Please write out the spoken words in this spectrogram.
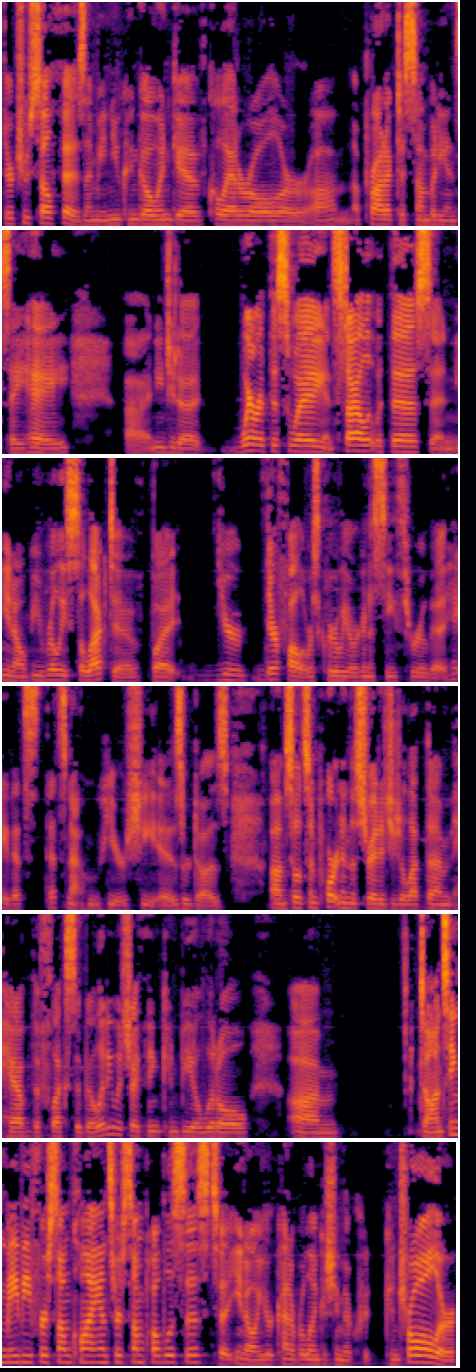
their true self is. I mean, you can go and give collateral or um, a product to somebody and say, "Hey, uh, I need you to wear it this way and style it with this," and you know, be really selective. But your their followers clearly are going to see through that. Hey, that's that's not who he or she is or does. Um, so it's important in the strategy to let them have the flexibility, which I think can be a little um, daunting maybe for some clients or some publicists to you know you're kind of relinquishing their c- control or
